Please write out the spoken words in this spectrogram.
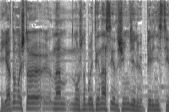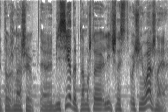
Я думаю, что нам нужно будет и на следующую неделю перенести тоже наши э, беседы, потому что личность очень важная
